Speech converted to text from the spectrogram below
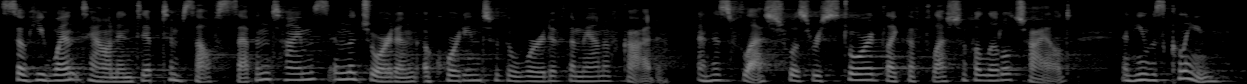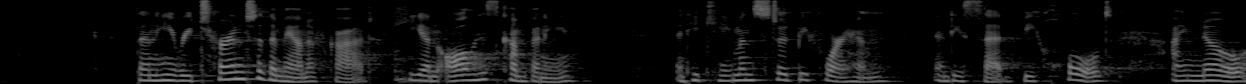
So he went down and dipped himself seven times in the Jordan according to the word of the man of God, and his flesh was restored like the flesh of a little child, and he was clean. Then he returned to the man of God, he and all his company, and he came and stood before him, and he said, Behold, I know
